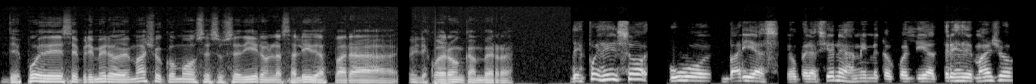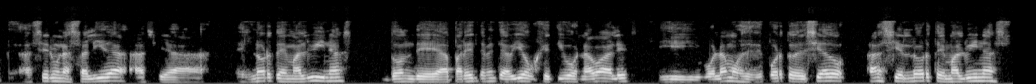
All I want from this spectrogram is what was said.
Después de ese primero de mayo, ¿cómo se sucedieron las salidas para el escuadrón Canberra? Después de eso hubo varias operaciones, a mí me tocó el día 3 de mayo hacer una salida hacia el norte de Malvinas, donde aparentemente había objetivos navales y volamos desde Puerto Deseado hacia el norte de Malvinas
